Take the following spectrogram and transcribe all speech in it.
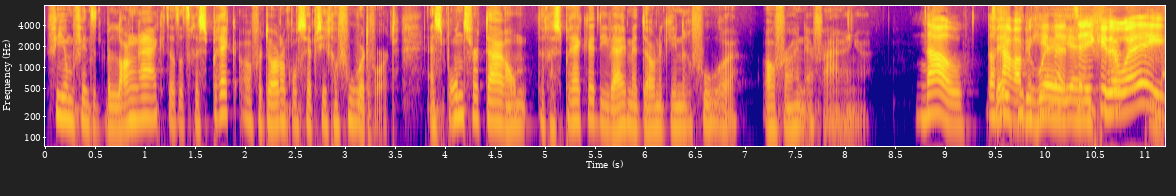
FIOM vindt het belangrijk dat het gesprek over donorconceptie gevoerd wordt en sponsort daarom de gesprekken die wij met donorkinderen voeren over hun ervaringen. Nou, dan gaan we beginnen. Take it away.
